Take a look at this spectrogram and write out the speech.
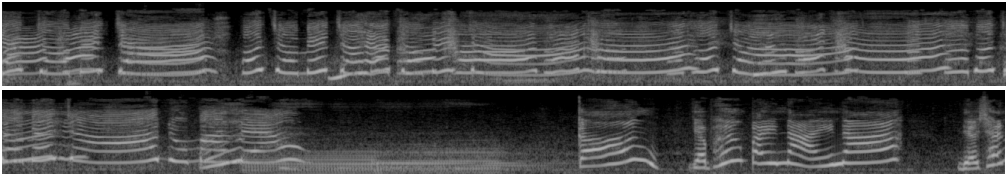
จ๋าแม่จ๋าพ่อจ๋าแม่จ๋าพ่อแม่จ๋าพ่อค่ะพ่อจ๋าพ่อค่ะพ่อจ๋าแม่จ๋าหนูมาแล้วกังอย่าเพิ่งไปไหนนะ เดี๋ยวฉัน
